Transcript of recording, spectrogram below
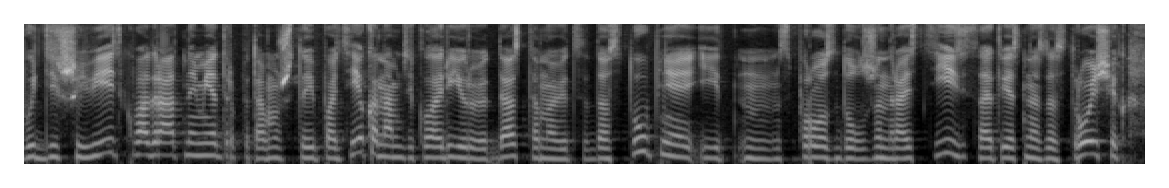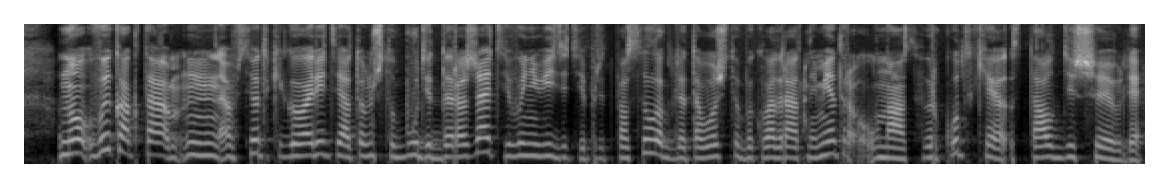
быть дешеветь квадратный метр, потому что ипотека нам декларирует, да, становится доступнее, и спрос должен расти, и, соответственно, застройщик. Но вы как-то все-таки говорите о том, что будет дорожать, и вы не видите предпосылок для того, чтобы квадратный метр у нас в Иркутске стал дешевле.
